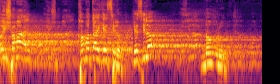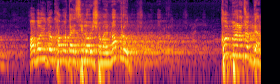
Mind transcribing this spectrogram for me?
ওই সময় ক্ষমতায় কে ছিল? কে ছিল? নমরুদ। অবৈধ ক্ষমতায় ছিল ওই সময় নমরুদ। খুব মনোযোগ দেন।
